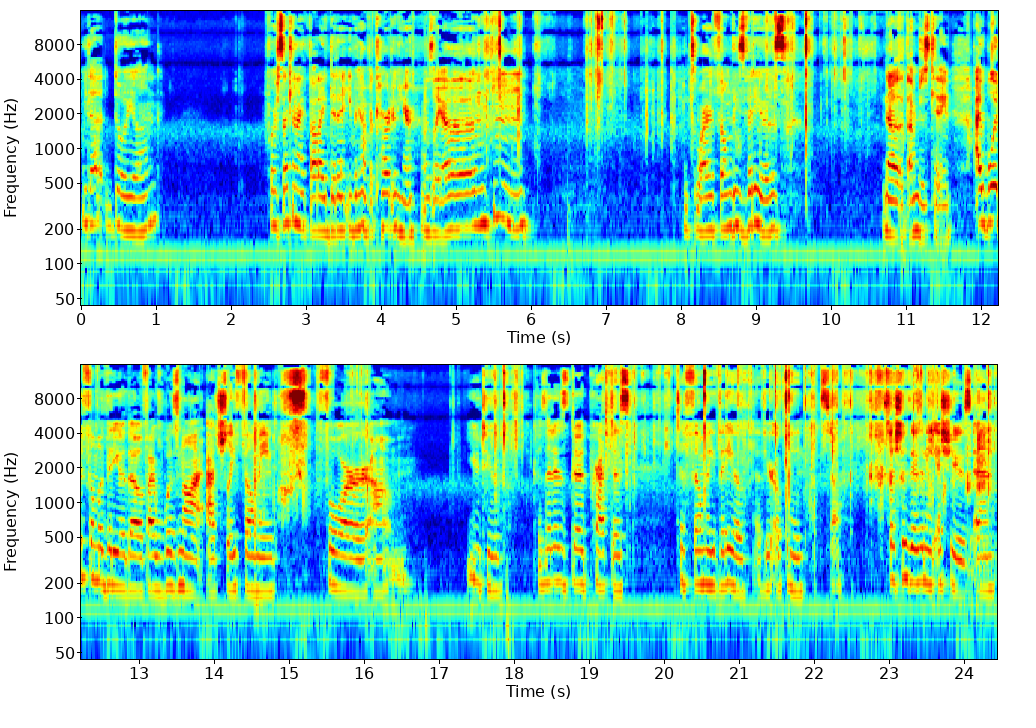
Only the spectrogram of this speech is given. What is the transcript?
We got Doyoung. For a second, I thought I didn't even have a card in here. I was like, um, hmm. That's why I film these videos. No, I'm just kidding. I would film a video though if I was not actually filming for um, YouTube because it is good practice to film a video of your opening stuff, especially if there's any issues. And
